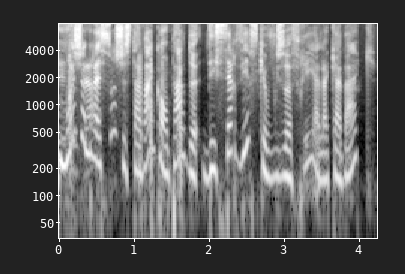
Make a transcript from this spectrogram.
moi, j'aimerais ça juste avant qu'on parle de, des services que vous offrez à la CAVAC.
